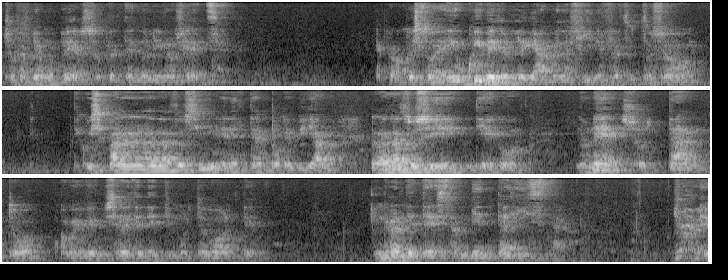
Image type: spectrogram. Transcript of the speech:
ciò che abbiamo perso perdendo l'innocenza. E però questo è, io qui vedo il legame alla fine fra tutto ciò di cui si parla nell'Adato Sì e nel tempo che viviamo. Nell'Adato Sì, Diego, non è soltanto, come vi sarete detti molte volte, un grande testo ambientalista, è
